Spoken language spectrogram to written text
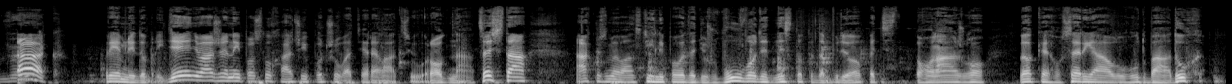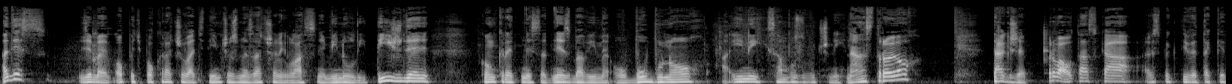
Tak, príjemný dobrý deň, vážení poslucháči, počúvate reláciu Rodná cesta. A ako sme vám stihli povedať už v úvode, dnes to teda bude opäť z toho nášho veľkého seriálu Hudba a duch. A dnes ideme opäť pokračovať tým, čo sme začali vlastne minulý týždeň. Konkrétne sa dnes bavíme o bubnoch a iných samozvučných nástrojoch. Takže, prvá otázka, respektíve také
